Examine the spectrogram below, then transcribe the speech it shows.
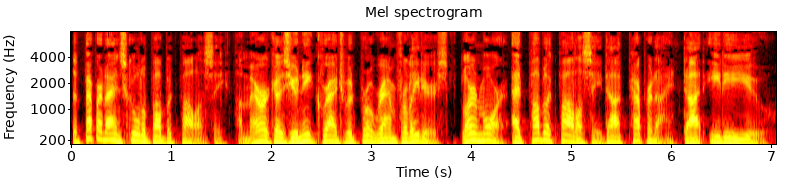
The Pepperdine School of Public Policy, America's unique graduate program for leaders. Learn more at publicpolicy.pepperdine.edu.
